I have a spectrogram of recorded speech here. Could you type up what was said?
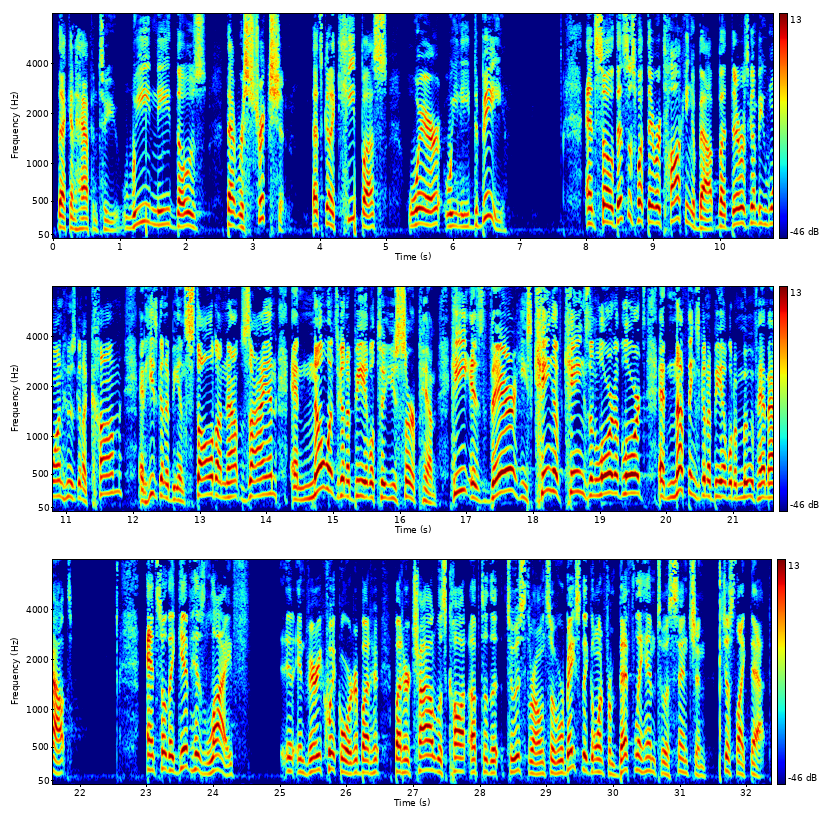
that can happen to you. We need those, that restriction that's going to keep us where we need to be. And so this is what they were talking about. But there was going to be one who's going to come and he's going to be installed on Mount Zion and no one's going to be able to usurp him. He is there. He's King of kings and Lord of lords and nothing's going to be able to move him out. And so they give his life in, in, very quick order, but her, but her child was caught up to the to his throne. So we're basically going from Bethlehem to Ascension, just like that.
